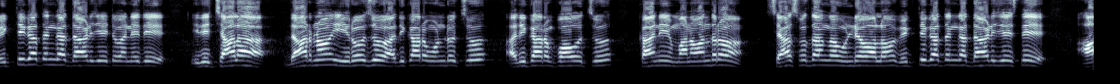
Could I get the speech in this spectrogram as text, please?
వ్యక్తిగతంగా దాడి చేయటం అనేది ఇది చాలా దారుణం. ఈరోజు అధికారం ఉండొచ్చు అధికారం పోవచ్చు. కానీ మనమందరం శాశ్వతంగా ఉండేవాళ్ళం. వ్యక్తిగతంగా దాడి చేస్తే ఆ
